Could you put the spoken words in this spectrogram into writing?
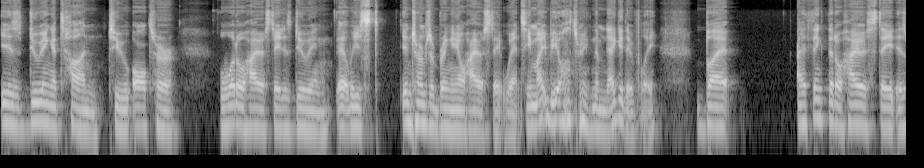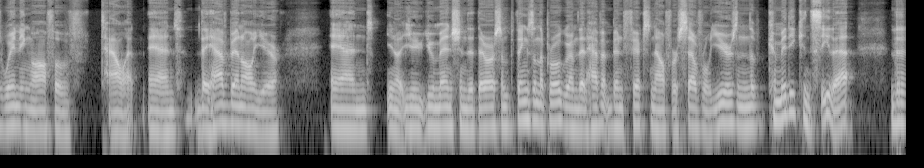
is doing a ton to alter what Ohio State is doing, at least in terms of bringing Ohio State wins. He might be altering them negatively, but I think that Ohio State is winning off of talent, and they have been all year. And you know, you you mentioned that there are some things in the program that haven't been fixed now for several years, and the committee can see that. The,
